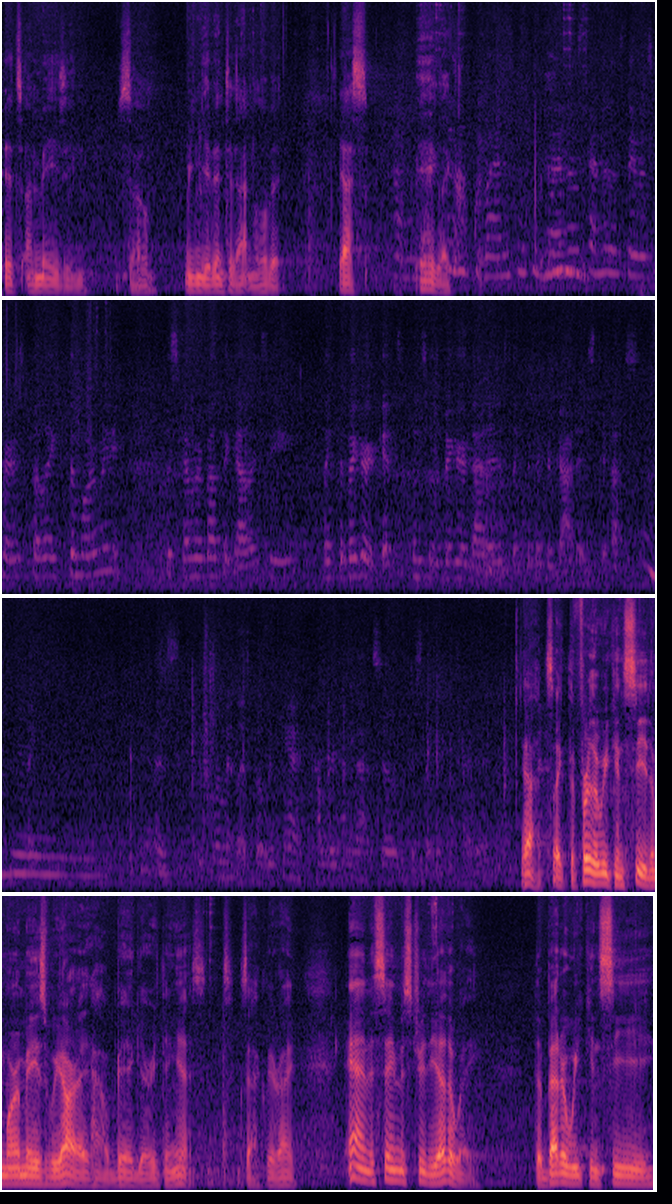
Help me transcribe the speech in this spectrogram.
it's amazing. So we can get into that in a little bit. Yes? Big, like, Mine, mine was kind of the same as hers, but like the more we discover about the galaxy, like the bigger it gets, and so the bigger that is, like the bigger God is to us. Like, because it's limitless, but we can't comprehend that. So just like if you try to Yeah, it's like the further we can see, the more amazed we are at how big everything is. That's exactly right. And the same is true the other way. The better we can see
